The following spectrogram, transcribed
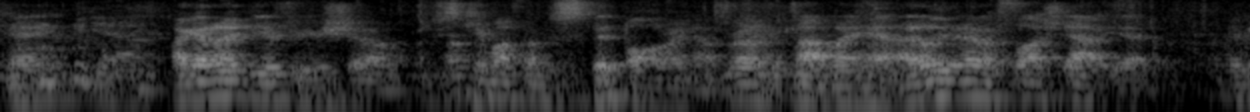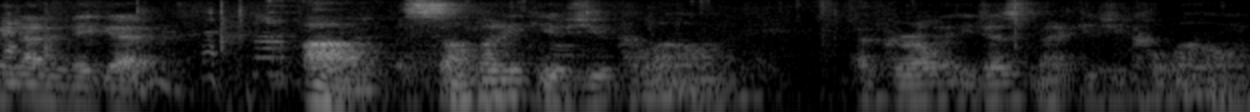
okay? Yeah. I got an idea for your show. I just came off, I'm spitballing right now. It's right off the top of my head. I don't even have it flushed out yet. I mean, not be good. Um, somebody gives you cologne. A girl that you just met gives you cologne,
